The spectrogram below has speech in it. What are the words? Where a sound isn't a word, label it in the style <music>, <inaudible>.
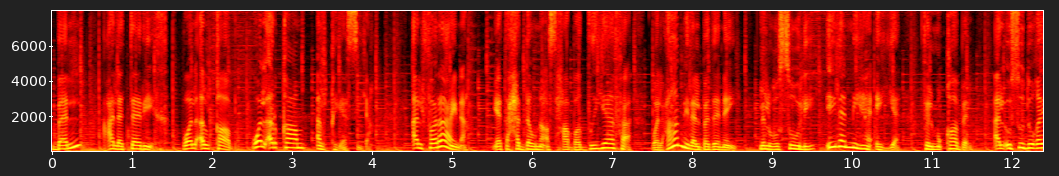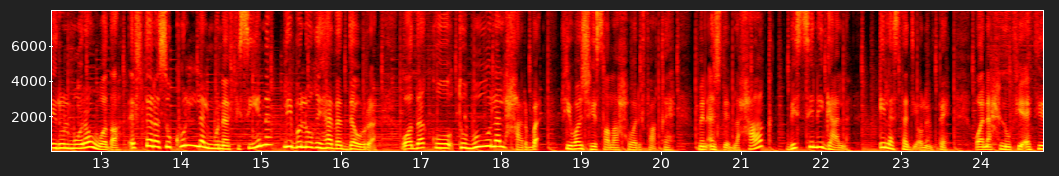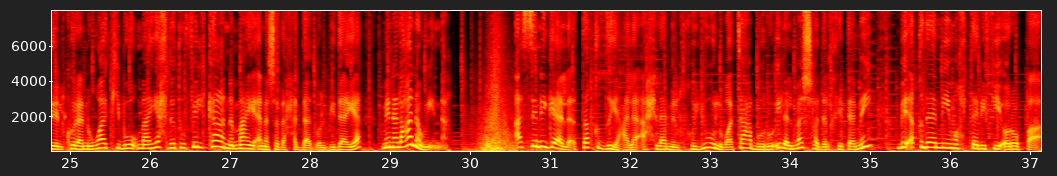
بل على التاريخ والألقاب والأرقام القياسية. الفراعنة يتحدون أصحاب الضيافة والعامل البدني للوصول إلى النهائي. في المقابل الأسود غير المروضة افترسوا كل المنافسين لبلوغ هذا الدور ودقوا طبول الحرب في وجه صلاح ورفاقه. من أجل اللحاق بالسنغال إلى استاديو أولمبي. ونحن في أثير الكرة نواكب ما يحدث في الكان. معي أنا شذى حداد والبداية من العناوين. السنغال تقضي على أحلام الخيول وتعبر إلى المشهد الختامي بأقدام محترفي أوروبا.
